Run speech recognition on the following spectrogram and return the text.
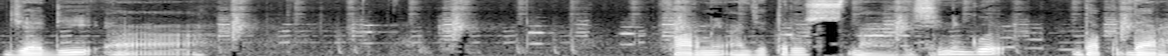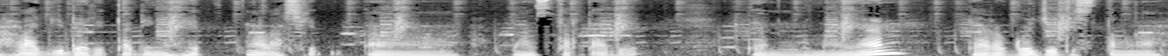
jadi uh, farming aja terus. Nah di sini gue dapet darah lagi dari tadi ngehit ngalas hit uh, monster tadi. Dan lumayan darah gue jadi setengah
